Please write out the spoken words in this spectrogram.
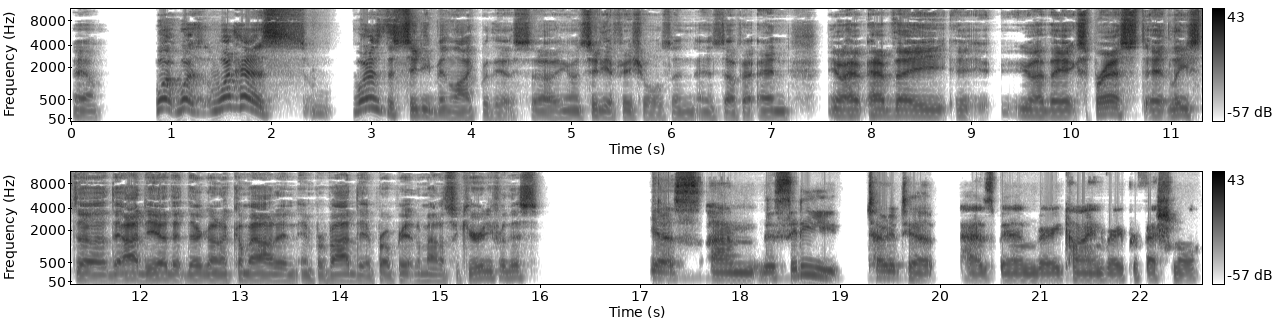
Yeah. What what what has what has the city been like with this? Uh, you know, and city officials and, and stuff. And you know, have, have they eh, you know have they expressed at least uh, the idea that they're going to come out and, and provide the appropriate amount of security for this? Yes, um, the city toe to tip has been very kind, very professional.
